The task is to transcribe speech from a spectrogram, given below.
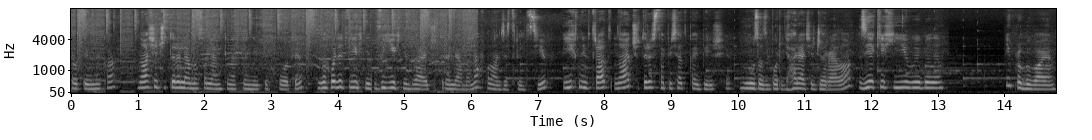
противника. Наші 4 ляма солянки на клині піхоти заходять в їхні в їхні 2,4 ляма на фаланзі стрільців. Їхній втрат на 450 к більші. Муза зборить гарячі джерела, з яких її вибили, і пробиває.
